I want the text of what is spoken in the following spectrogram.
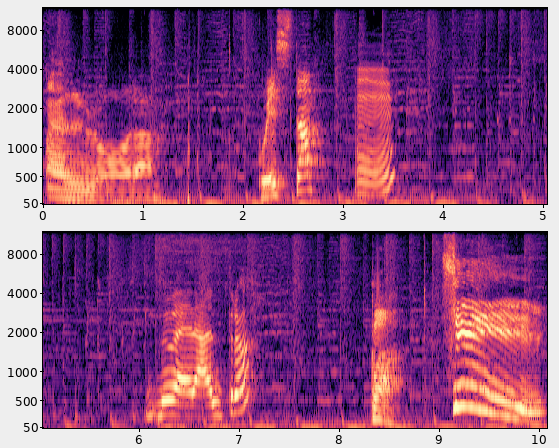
Allora, questa. Mm. Dov'è l'altro? Qua. Sì!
